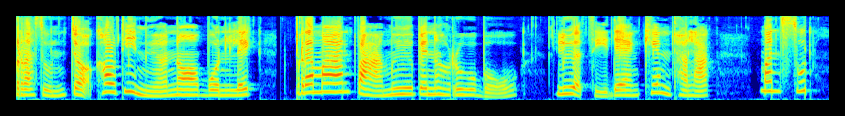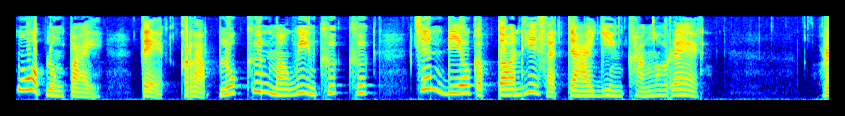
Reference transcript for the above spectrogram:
กระสุนเจาะเข้าที่เหนือนอบนเล็ก ประมาณฝ่ามือเป็นรูโบ เลือดสีแดงเข้มทะลัก มันสุดหวบลงไป แต่กลับลุกขึ้นมาวิ่งคึกคึกเช่นเดียวกับตอนที่สัจจายิงครั้งแรก แร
